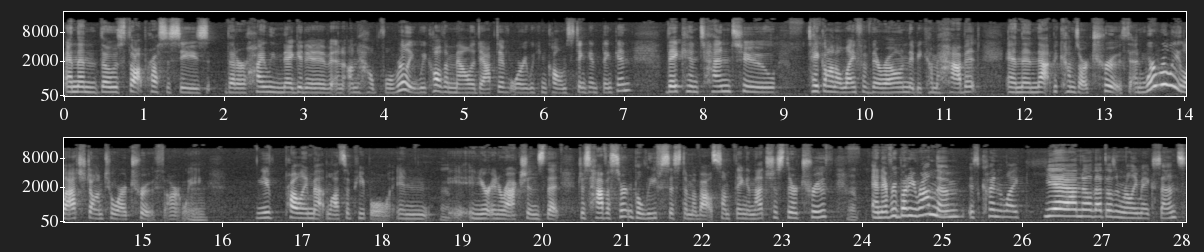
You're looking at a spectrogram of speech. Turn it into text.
And then those thought processes that are highly negative and unhelpful, really, we call them maladaptive or we can call them stinking thinking. They can tend to take on a life of their own, they become a habit, and then that becomes our truth. And we're really latched onto our truth, aren't we? Mm. You've probably met lots of people in in your interactions that just have a certain belief system about something, and that's just their truth. Yep. And everybody around them is kind of like, yeah, no, that doesn't really make sense,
